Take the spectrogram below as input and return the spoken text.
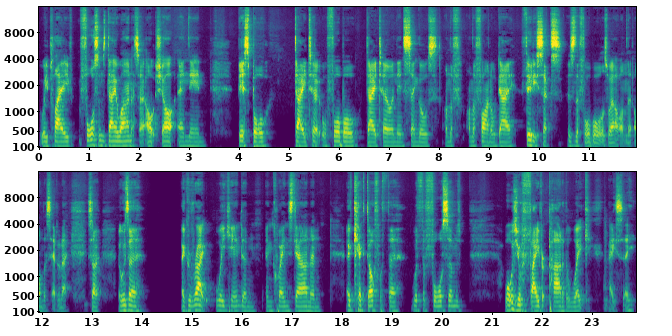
we play foursomes day one, so alt shot, and then best ball day two or four ball day two, and then singles on the on the final day. Thirty six is the four ball as well on the on the Saturday. So it was a a great weekend in, in Queenstown, and it kicked off with the with the foursomes. What was your favourite part of the week, AC?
